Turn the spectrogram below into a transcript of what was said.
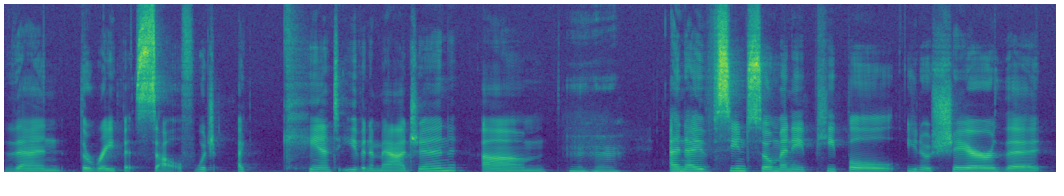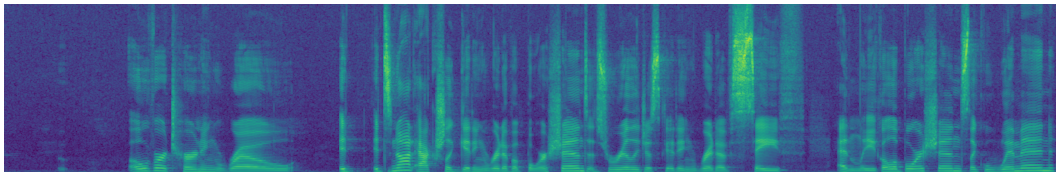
than the rape itself, which I can't even imagine. Um, mm-hmm. And I've seen so many people, you know, share that overturning Roe, it, it's not actually getting rid of abortions. It's really just getting rid of safe and legal abortions. Like women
